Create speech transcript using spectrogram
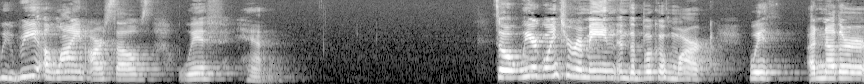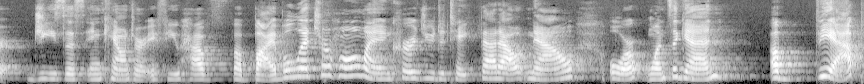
we realign ourselves with him. So, we are going to remain in the book of Mark with another Jesus encounter. If you have a Bible at your home, I encourage you to take that out now. Or, once again, a, the app.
